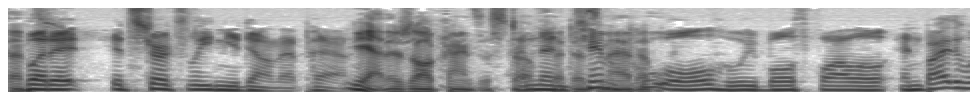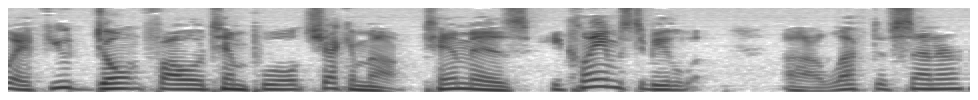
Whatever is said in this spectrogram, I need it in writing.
That's, but it, it starts leading you down that path. yeah, there's all kinds of stuff and then that doesn't Tim add up. Pool, who we both follow. And by the way, if you don't follow Tim Pool, check him out. Tim is he claims to be uh, left of center.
